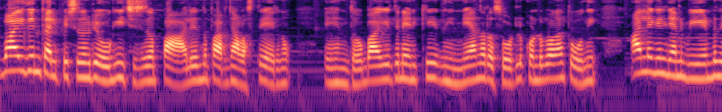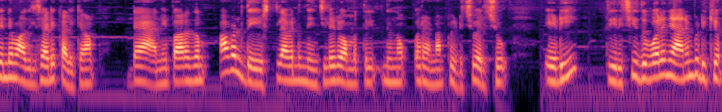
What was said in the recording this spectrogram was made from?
വൈദ്യൻ കൽപ്പിച്ചതും രോഗി ഇച്ഛിച്ചതും പാലെന്ന് പറഞ്ഞ അവസ്ഥയായിരുന്നു. എന്തോ ഭാഗ്യത്തിന് എനിക്ക് നിന്നെ അന്ന് റിസോർട്ടിൽ കൊണ്ടുപോകാൻ തോന്നി. അല്ലെങ്കിൽ ഞാൻ വീണ്ടും നിന്റെ മതിൽ ചാടി കളിക്കണം. ഡാനി പറഞ്ഞതും അവൾ ദേഷ്യത്തിൽ അവന്റെ നെഞ്ചിലെ രോമത്തിൽ നിന്നും ഒരെണ്ണം പിടിച്ചു വലിച്ചു. എടി തിരിച്ച് ഇതുപോലെ ഞാനും പിടിക്കും.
